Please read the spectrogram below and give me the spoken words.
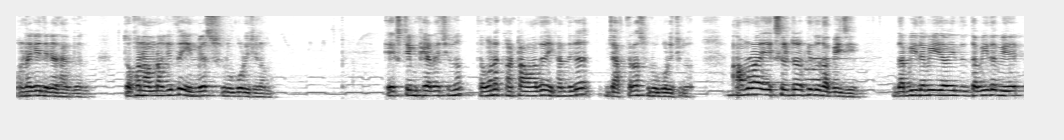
অনেকেই দেখে থাকবেন। তখন আমরা কিন্তু ইনভেস্ট শুরু করেছিলাম। এক্সট্রিম ফেয়ারে ছিল, তার মানে কাঁটা আমাদের এখান থেকে যাত্রা শুরু করেছিল। আমরা এক্সেলটার কিন্তু দাবিয়েছি। দাবি দাবি দাবি দাবি দাবিয়ে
